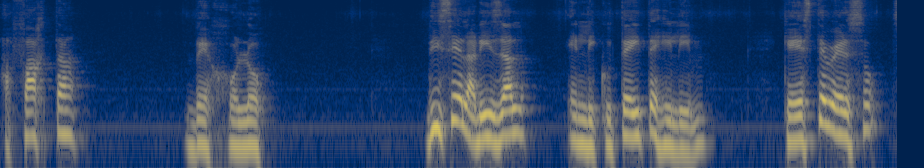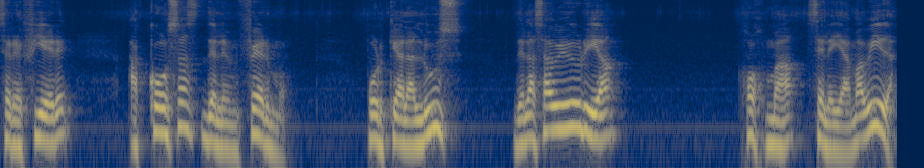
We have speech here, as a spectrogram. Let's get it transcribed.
afachta bejoló. Dice el Arizal en Likutei Tehilim que este verso se refiere a cosas del enfermo, porque a la luz de la sabiduría, Jochma se le llama vida.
